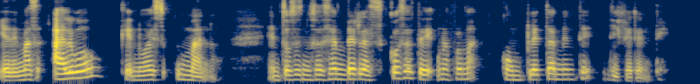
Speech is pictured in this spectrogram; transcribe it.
y además algo que no es humano. Entonces nos hacen ver las cosas de una forma completamente diferente.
